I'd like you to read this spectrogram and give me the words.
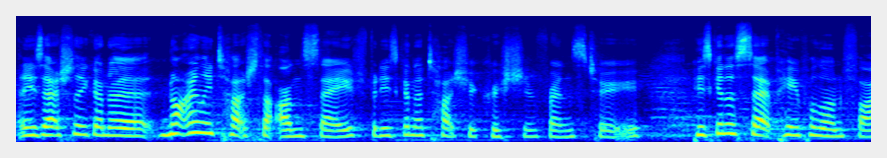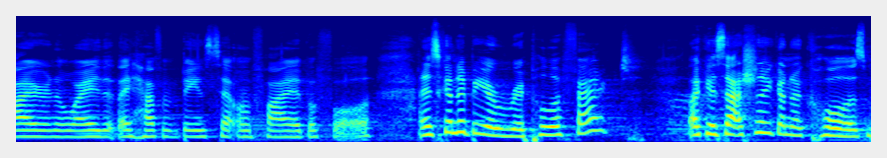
And He's actually going to not only touch the unsaved, but He's going to touch your Christian friends too. He's going to set people on fire in a way that they haven't been set on fire before. And it's going to be a ripple effect. Like it's actually going to cause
